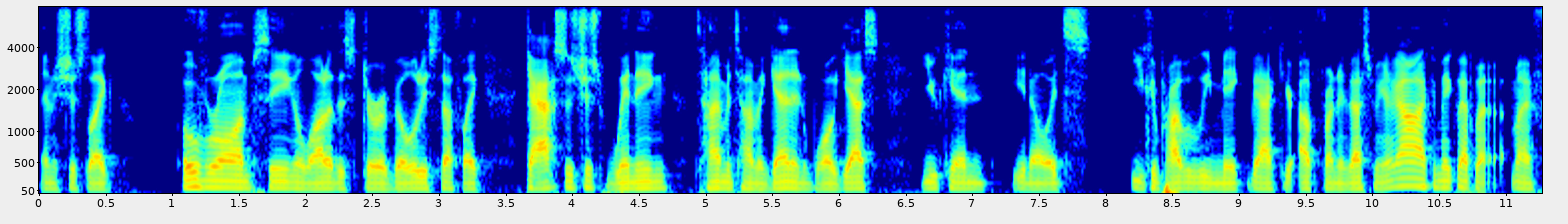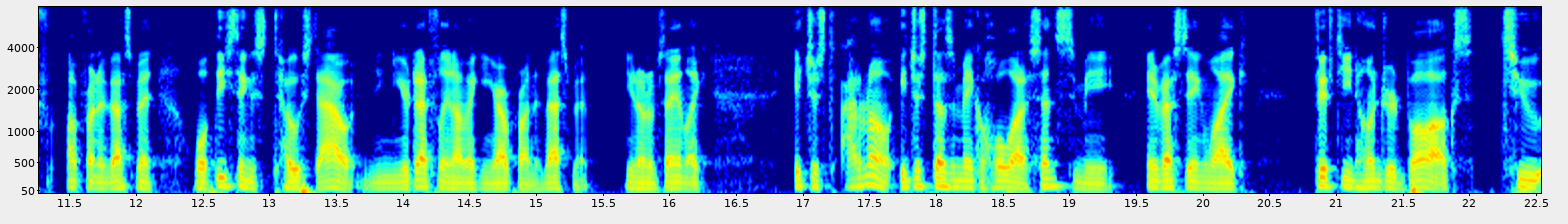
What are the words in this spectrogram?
And it's just like overall, I'm seeing a lot of this durability stuff. Like gas is just winning time and time again. And while yes, you can, you know, it's you can probably make back your upfront investment. You're like, oh, I can make back my, my upfront investment. Well, if these things toast out, then you're definitely not making your upfront investment. You know what I'm saying? Like, it just, I don't know, it just doesn't make a whole lot of sense to me investing like fifteen hundred bucks to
